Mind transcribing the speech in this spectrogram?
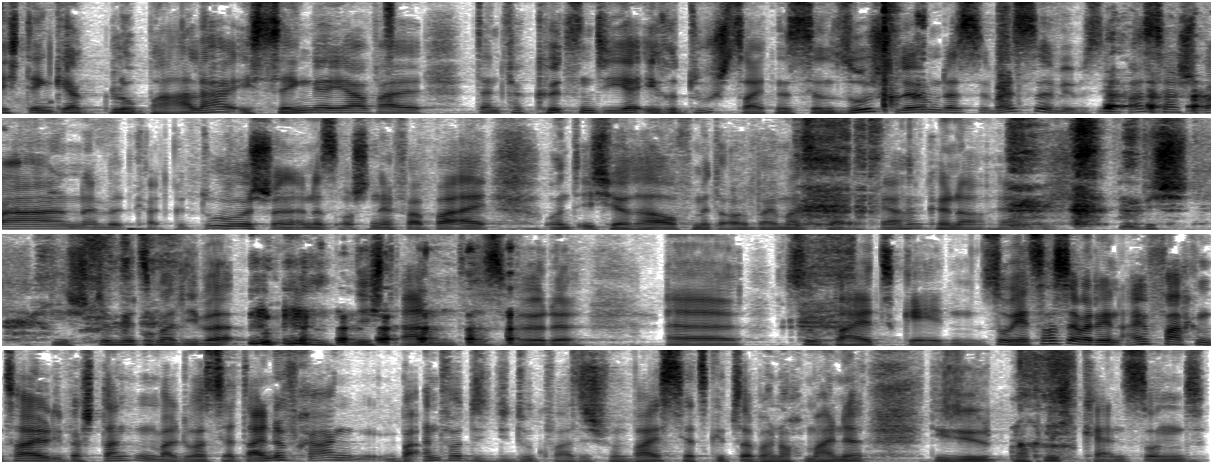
Ich denke ja globaler, ich singe ja, weil dann verkürzen die ja ihre Duschzeiten. Das ist dann so schlimm, dass, weißt du, wir müssen Wasser sparen, dann wird kalt geduscht und dann ist auch schnell vorbei und ich höre auf mit All by Myself. Ja, genau. Ja. Wir, wir stimmen jetzt mal lieber nicht an, das würde äh, zu weit gehen. So, jetzt hast du aber den einfachen Teil überstanden, weil du hast ja deine Fragen beantwortet, die du quasi schon weißt. Jetzt gibt es aber noch meine, die du noch nicht kennst und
